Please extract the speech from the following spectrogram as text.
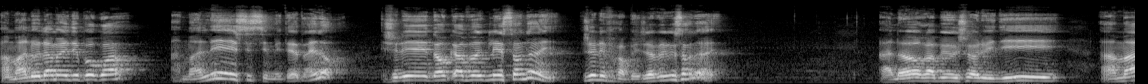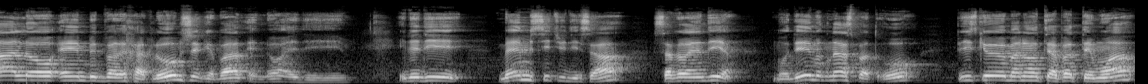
Amal, le lama, il dit pourquoi? Amal, je sais, mais. Je l'ai donc aveuglé son œil. Je l'ai frappé, j'ai aveuglé son œil. Alors Rabbi Yoshua lui dit Amalo Il est dit même si tu dis ça, ça veut rien dire. Modé pas trop, puisque maintenant tu n'as pas de témoin.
